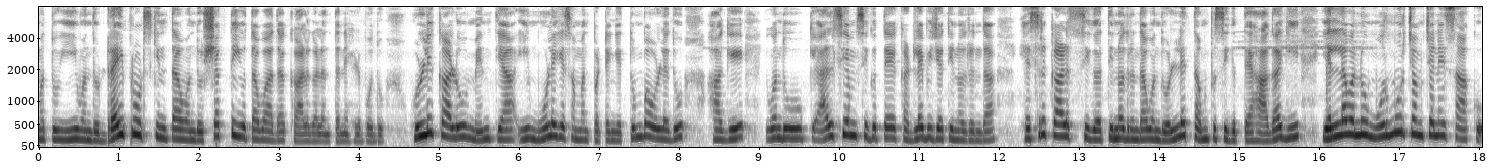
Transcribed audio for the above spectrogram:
ಮತ್ತು ಈ ಒಂದು ಡ್ರೈ ಫ್ರೂಟ್ಸ್ಗಿಂತ ಒಂದು ಶಕ್ತಿಯುತವಾದ ಕಾಳುಗಳಂತಲೇ ಹೇಳ್ಬೋದು. ಹುಳ್ಳಿಕಾಳು, ಮೆಂತ್ಯ ಈ ಮೂಳೆಗೆ ಸಂಬಂಧಪಟ್ಟಂಗೆ ತುಂಬ ಒಳ್ಳೆಯದು. ಹಾಗೆ ಒಂದು ಕ್ಯಾಲ್ಸಿಯಂ ಸಿಗುತ್ತೆ ಕಡಲೆ ಬೀಜ ತಿನ್ನೋದ್ರಿಂದ ಹೆಸರು ಕಾಳು ಸಿಗ ತಿನ್ನೋದ್ರಿಂದ ಒಂದು ಒಳ್ಳೆ ತಂಪು ಸಿಗುತ್ತೆ. ಹಾಗಾಗಿ ಎಲ್ಲವನ್ನು ಮೂರು ಮೂರು ಚಮಚನೇ ಸಾಕು.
